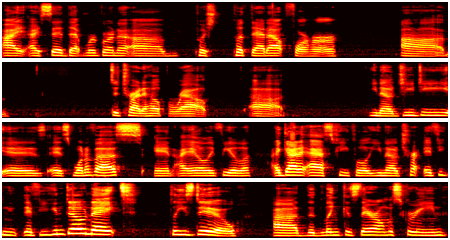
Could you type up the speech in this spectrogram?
I, I said that we're going to um, push put that out for her um, to try to help her out. Uh, you know, Gigi is is one of us, and I only feel I gotta ask people. You know, try if you can if you can donate, please do. Uh, the link is there on the screen.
